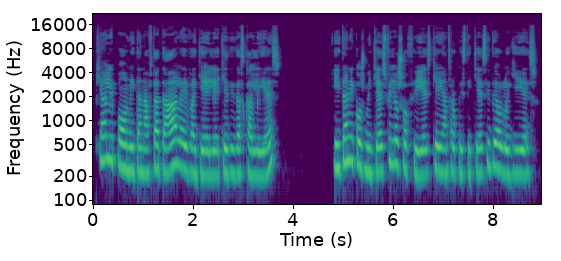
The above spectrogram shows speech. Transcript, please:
Ποια λοιπόν ήταν αυτά τα άλλα Ευαγγέλια και διδασκαλίες; Ήταν οι κοσμικές φιλοσοφίες και οι ανθρωπιστικές ιδεολογίες.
